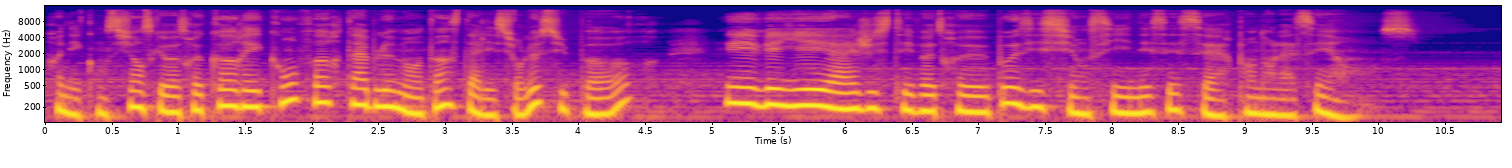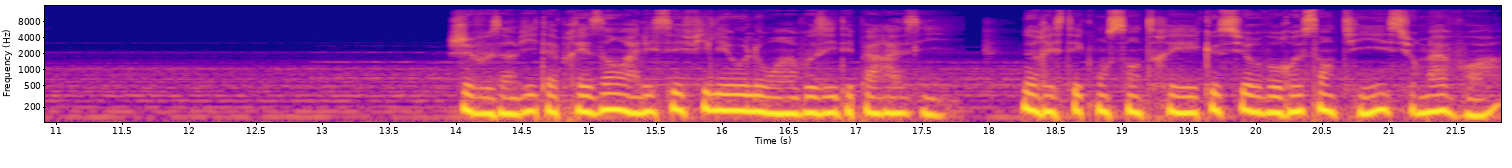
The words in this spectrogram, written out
Prenez conscience que votre corps est confortablement installé sur le support et veillez à ajuster votre position si nécessaire pendant la séance. Je vous invite à présent à laisser filer au loin vos idées parasites. Ne restez concentré que sur vos ressentis et sur ma voix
